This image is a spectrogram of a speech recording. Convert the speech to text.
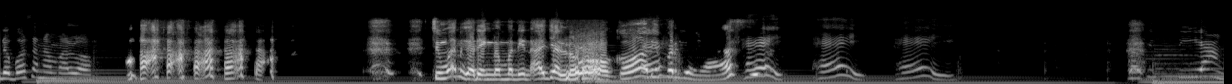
udah bosan sama lo. Cuman gak ada yang nemenin aja loh, kok Eh. diperjelas. Hey, hey, hey. Masih siang.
